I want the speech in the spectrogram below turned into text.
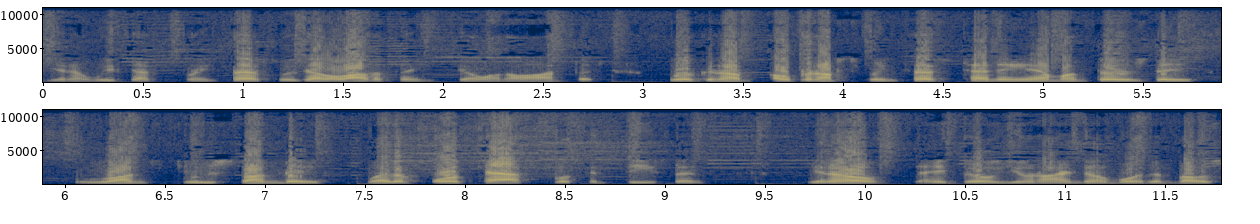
you know, we've got Spring Fest. We've got a lot of things going on, but we're going to open up Spring Fest 10 a.m. on Thursday, runs through Sunday. Weather forecast looking decent. You know, hey, Bill, you and I know more than most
